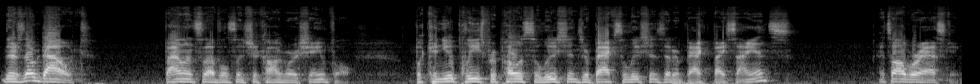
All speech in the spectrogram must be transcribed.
There's no doubt violence levels in Chicago are shameful. But can you please propose solutions or back solutions that are backed by science? That's all we're asking.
